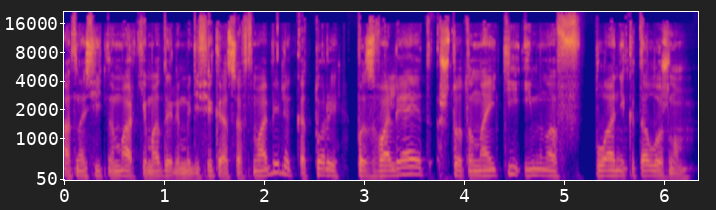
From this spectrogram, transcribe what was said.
относительно марки, модели, модификации автомобиля, который позволяет что-то найти именно в плане каталожном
